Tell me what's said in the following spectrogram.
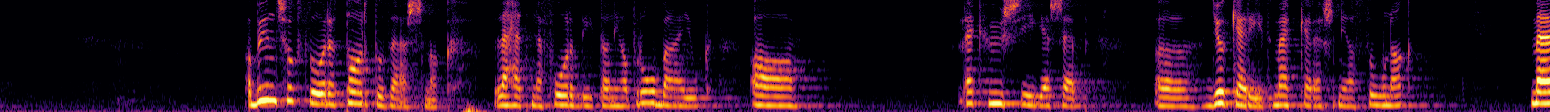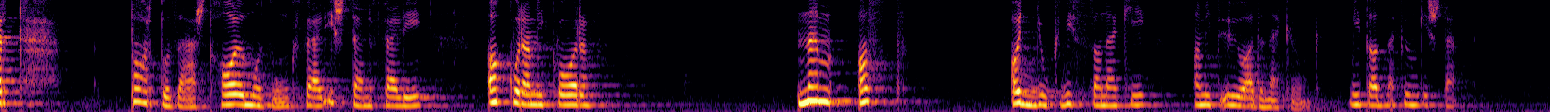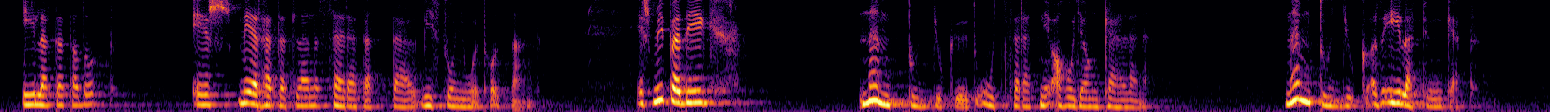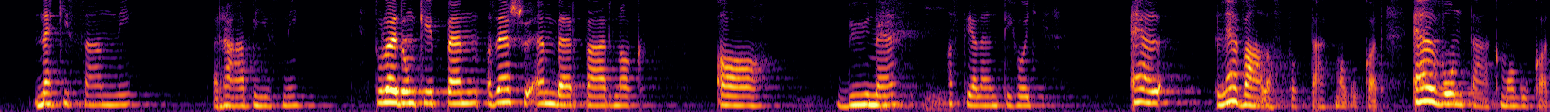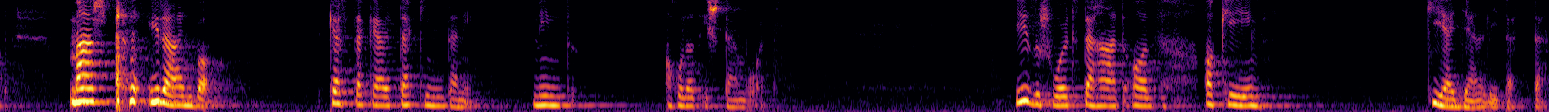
A bűn sokszor tartozásnak lehetne fordítani, ha próbáljuk a leghűségesebb gyökerét megkeresni a szónak, mert tartozást halmozunk fel Isten felé, akkor, amikor nem azt adjuk vissza neki, amit ő ad nekünk. Mit ad nekünk Isten? Életet adott, és mérhetetlen szeretettel viszonyult hozzánk. És mi pedig nem tudjuk őt úgy szeretni, ahogyan kellene. Nem tudjuk az életünket neki szánni, rábízni. Tulajdonképpen az első emberpárnak a bűne azt jelenti, hogy leválasztották magukat, elvonták magukat, más irányba kezdtek el tekinteni, mint ahol az Isten volt. Jézus volt tehát az, aki kiegyenlítette.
